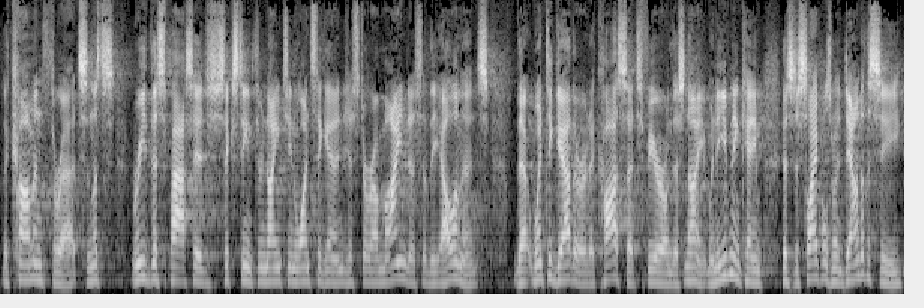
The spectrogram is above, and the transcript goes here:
the common threats. And let's read this passage 16 through 19 once again, just to remind us of the elements that went together to cause such fear on this night. When evening came, his disciples went down to the sea,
